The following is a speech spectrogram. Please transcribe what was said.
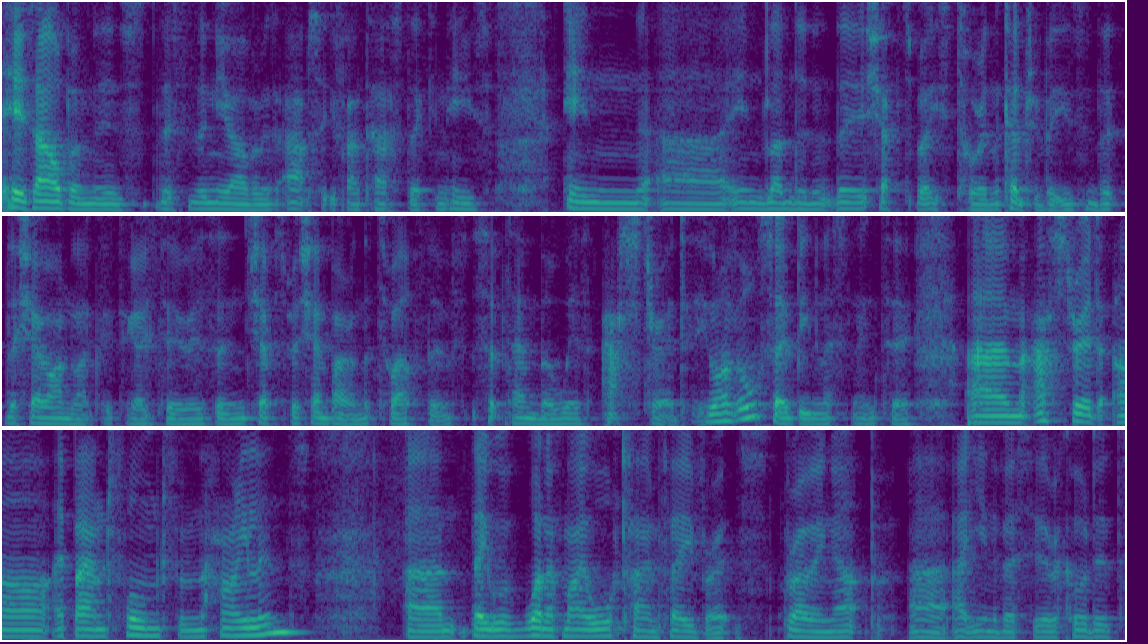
his album is this the new album is absolutely fantastic, and he's in uh, in London at the Shepherd's Bush tour in the country. But he's the, the show I'm likely to go to is in Shepherd's Bush Empire on the 12th of September with Astrid, who I've also been listening to. Um, Astrid are a band formed from the Highlands. Um, they were one of my all-time favourites growing up uh, at university. They recorded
